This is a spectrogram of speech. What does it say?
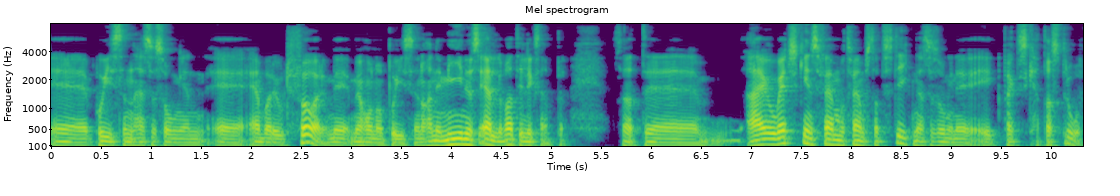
eh, på isen den här säsongen eh, än vad det gjort för med, med honom på isen. Och han är minus 11 till exempel. Så att eh, Ovechkins 5 mot 5 statistik den här säsongen är, är faktiskt katastrof.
